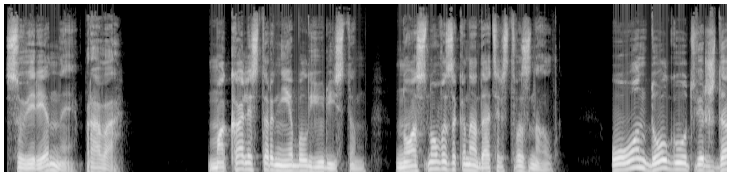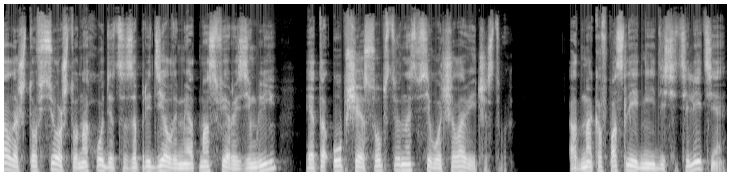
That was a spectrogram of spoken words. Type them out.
Суверенные права». МакАлистер не был юристом, но основы законодательства знал. ООН долго утверждала, что все, что находится за пределами атмосферы Земли — это общая собственность всего человечества. Однако в последние десятилетия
